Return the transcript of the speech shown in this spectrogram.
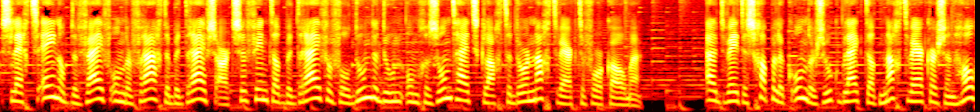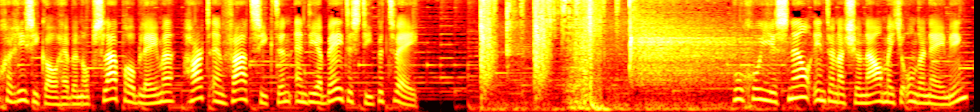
Slechts 1 op de 5 ondervraagde bedrijfsartsen vindt dat bedrijven voldoende doen om gezondheidsklachten door nachtwerk te voorkomen. Uit wetenschappelijk onderzoek blijkt dat nachtwerkers een hoger risico hebben op slaapproblemen, hart- en vaatziekten en diabetes type 2. Hoe groei je snel internationaal met je onderneming?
